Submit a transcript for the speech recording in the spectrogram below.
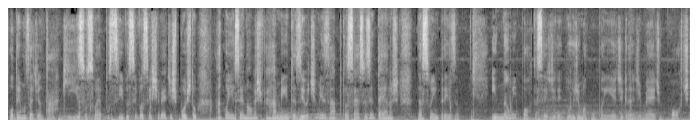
Podemos adiantar que isso só é possível se você estiver disposto a conhecer novas ferramentas e otimizar processos internos da sua empresa. E não importa se é diretor de uma companhia de grande e médio porte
